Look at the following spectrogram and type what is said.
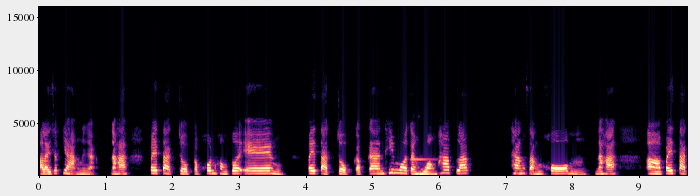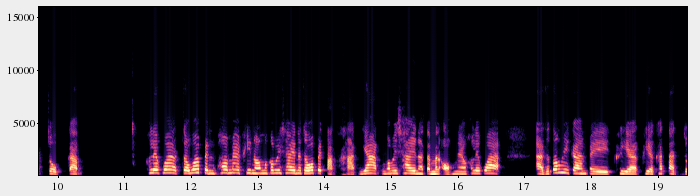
อะไรสักอย่างหนึ่งอะนะคะ ไปตัดจบกับคนของตัวเอง ไปตัดจบกับการที่มัวแต่ห่วงภาพลักษณ์ ทางสังคมนะคะไปตัดจบกับเขาเรียกว่าจะว่าเป็นพ่อแม่พี่น้องมันก็ไม่ใช่นะจะว่าไปตัดขาดญาติมันก็ไม่ใช่นะแต่มันออกแนวเขาเรียกว่า อาจจะต้องมีการไปเคลียร์เคลียร์คัดตัดจ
